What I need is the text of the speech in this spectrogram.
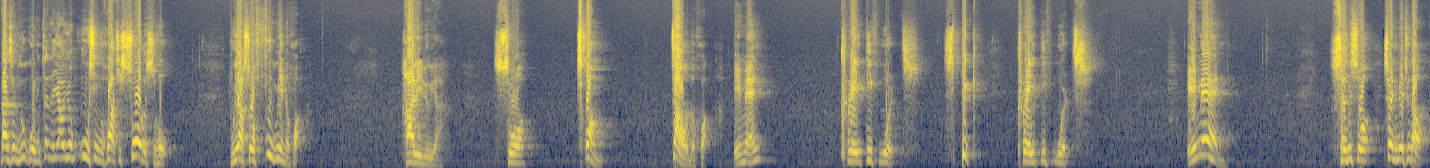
但是如果你真的要用悟性的话去说的时候，不要说负面的话。哈利路亚，说创造的话，Amen。Creative words, speak creative words, Amen。神说，所以你们要知道，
